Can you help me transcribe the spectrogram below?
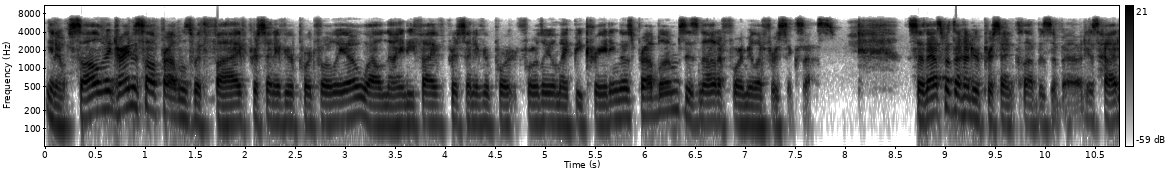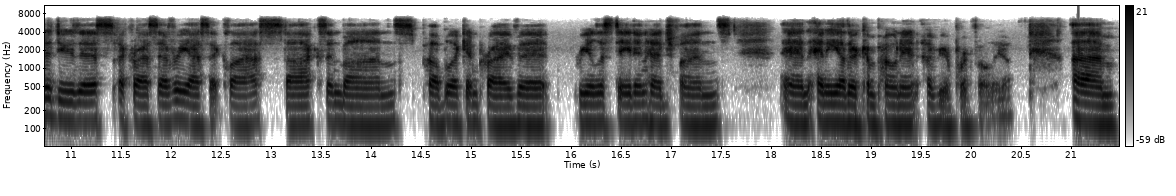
you know, solving, trying to solve problems with 5% of your portfolio while 95% of your portfolio might be creating those problems is not a formula for success. So that's what the 100% Club is about, is how to do this across every asset class, stocks and bonds, public and private, real estate and hedge funds, and any other component of your portfolio. Um,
